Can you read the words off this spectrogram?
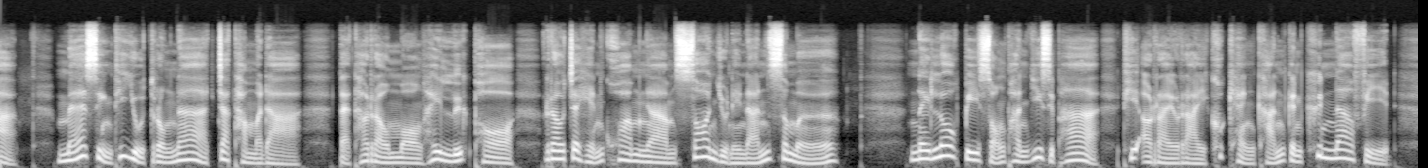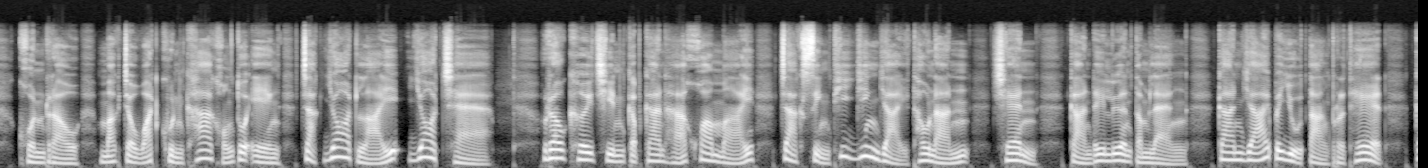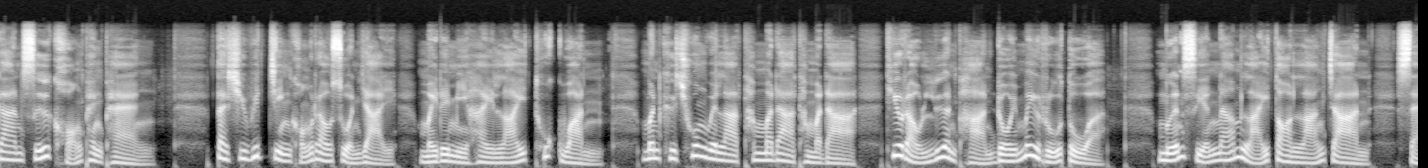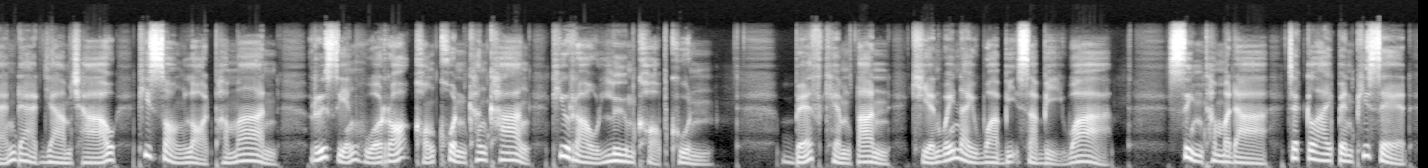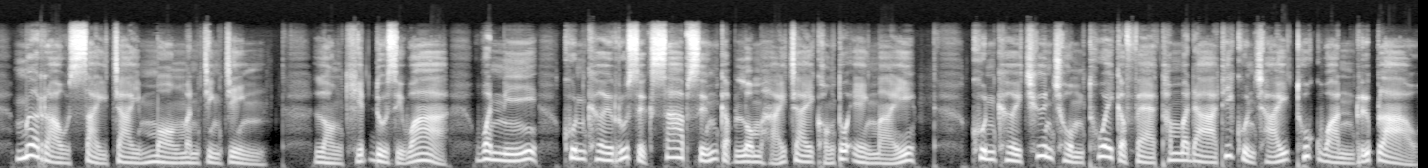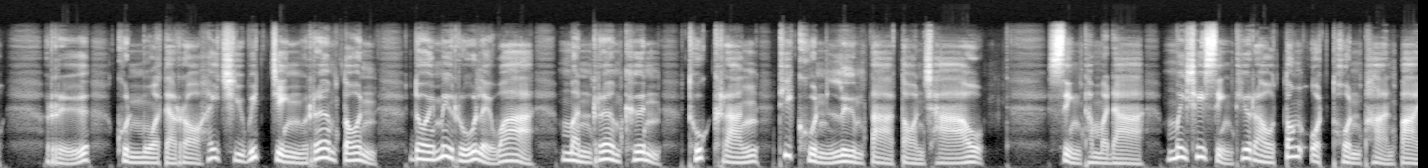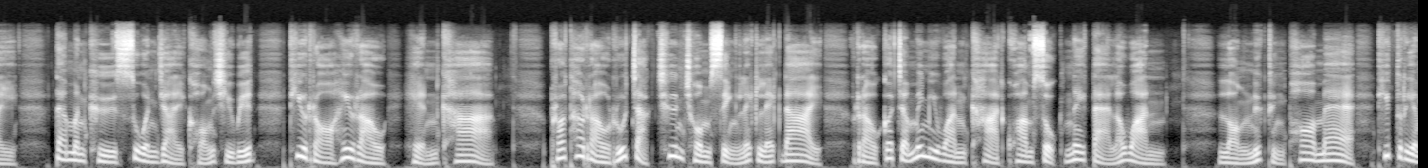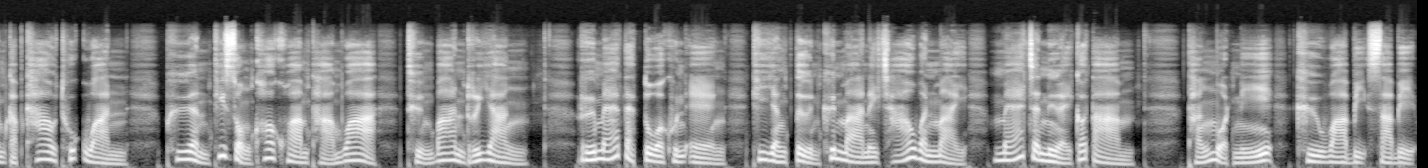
แม้สิ่งที่อยู่ตรงหน้าจะธรรมดา แต่ถ้าเรามองให้ลึกพอ เราจะเห็นความงามซ่อนอยู่ในนั้นเสมอ ในโลกปี 2025 ที่อะไรๆก็แข่งขันกันขึ้นหน้าฟีด คนเรามักจะวัดคุณค่าของตัวเองจากยอดไลค์ยอดแชร์ เราเคยชินกับการหาความหมายจากสิ่งที่ยิ่งใหญ่เท่านั้น เช่น การได้เลื่อนตำแหน่ง การย้ายไปอยู่ต่างประเทศ การซื้อของแพงๆ แต่ชีวิตจริงของเราส่วนใหญ่ไม่ได้มีไฮไลท์ทุกวัน มันคือช่วงเวลาธรรมดาธรรมดาที่เราเลื่อนผ่านโดยไม่รู้ตัว เหมือนเสียงน้ำไหลตอนล้างจาน แสงแดดยามเช้าที่ส่องหลอดพม่าน หรือเสียงหัวเราะของคนข้างๆ ที่เราลืมขอบคุณ เบธเคมตันเขียนไว้ในวาบิซาบีว่า สิ่งธรรมดาจะกลายเป็นพิเศษเมื่อเราใส่ใจมองมันจริง ๆลองคิดดูสิว่า วันนี้คุณเคยรู้สึกซาบซึ้งกับลมหายใจของตัวเองไหม คุณเคยชื่นชมถ้วยกาแฟธรรมดาที่คุณใช้ทุกวันหรือเปล่า หรือคุณมัวแต่รอให้ชีวิตจริงเริ่มต้น โดยไม่รู้เลยว่ามันเริ่มขึ้นทุกครั้งที่คุณลืมตาตอนเช้า สิ่งธรรมดาไม่ใช่สิ่งที่เราต้องอดทนผ่านไป แต่มันคือส่วนใหญ่ของชีวิตที่รอให้เราเห็นค่า เพราะถ้าเรารู้จักชื่นชมสิ่งเล็กๆได้ เราก็จะไม่มีวันขาดความสุขในแต่ละวัน ลองนึกถึงพ่อแม่ที่เตรียมกับข้าวทุกวัน เพื่อนที่ส่งข้อความถามว่าถึงบ้านหรือยัง หรือแม้แต่ตัวคุณเองที่ยังตื่นขึ้นมาในเช้าวันใหม่ แม้จะเหนื่อยก็ตาม ทั้งหมดนี้คือวาบิซาบิ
